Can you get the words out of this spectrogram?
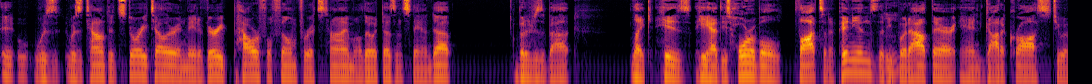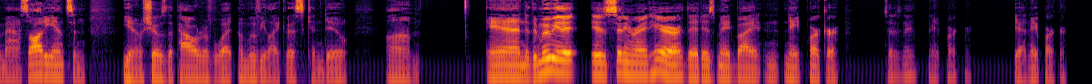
it was was a talented storyteller and made a very powerful film for its time, although it doesn't stand up. But it is about like his he had these horrible thoughts and opinions that mm-hmm. he put out there and got across to a mass audience and you know shows the power of what a movie like this can do. Um, and the movie that is sitting right here that is made by Nate Parker. Is that his name? Nate Parker? Yeah, Nate Parker,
